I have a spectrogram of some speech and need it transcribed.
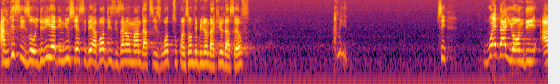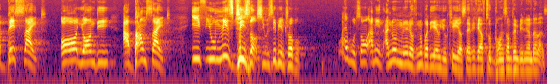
And this is, oh, did you hear the news yesterday about this designer man that is worth 2 point something billion that killed herself? I mean, See, whether you're on the abase side or you're on the abound side, if you miss Jesus, you will still be in trouble. Why would someone, I mean, I know many of nobody here you kill yourself if you have to burn something billion dollars.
